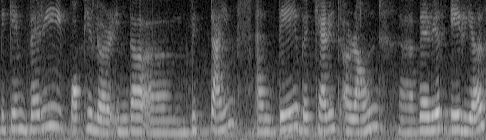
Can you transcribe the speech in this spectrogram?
became very popular in the um, with time and they were carried around uh, various areas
